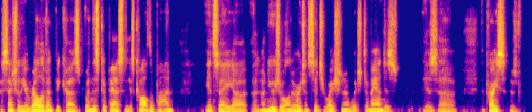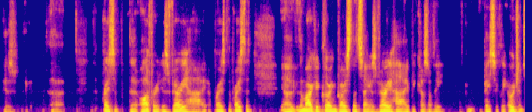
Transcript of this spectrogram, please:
essentially irrelevant because when this capacity is called upon, it's a uh, an unusual and urgent situation in which demand is is uh, the price is is uh, the price of the offered is very high. A price the price that uh, the market clearing price, let's say, is very high because of the basically urgent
